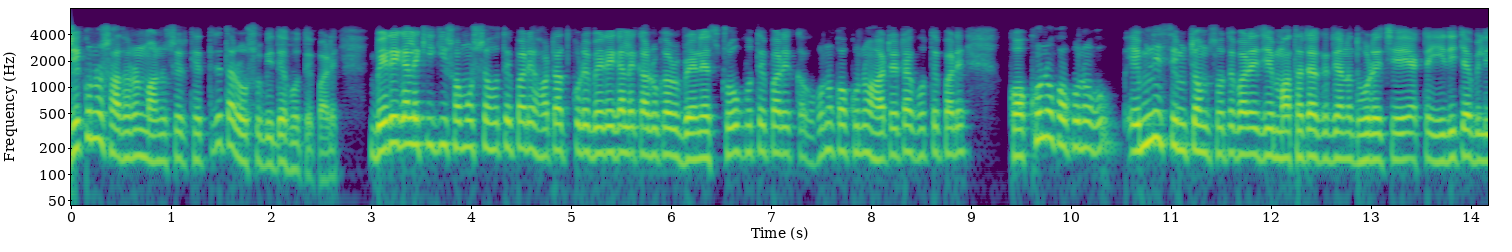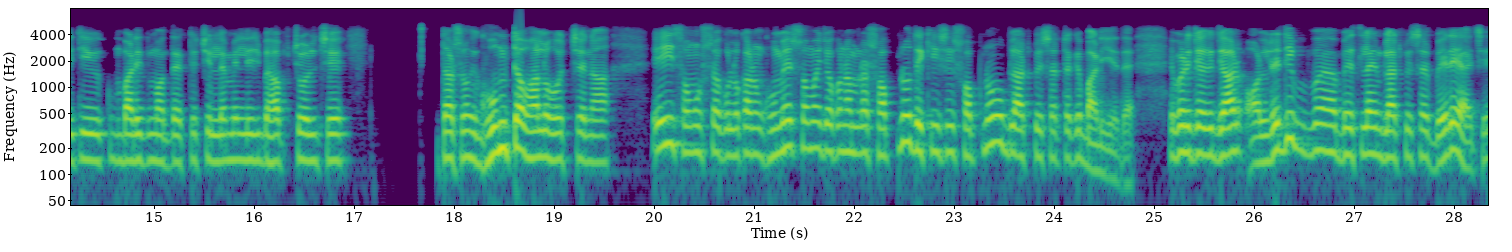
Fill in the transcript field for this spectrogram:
যে কোনো সাধারণ মানুষের ক্ষেত্রে তার অসুবিধে হতে পারে। বেড়ে গেলে কি কি সমস্যা হতে পারে? হঠাৎ করে বেড়ে গেলে কারও কারও ব্রেনে স্ট্রোক হতে পারে, কখনো কখনো হার্ট অ্যাটাক হতে পারে, কখনো কখনো এমনি সিমটমস হতে পারে যে মাথাটাকে যেন ধরেছে, একটা ইরিটেবিলিটি বাড়ির মধ্যে একটা চিল্লামিল্লি ভাব চলছে, তার সঙ্গে ঘুমটা ভালো হচ্ছে না এই সমস্যাগুলো। কারণ ঘুমের সময় যখন আমরা স্বপ্ন দেখি, সেই স্বপ্নও ব্লাড প্রেশারটাকে বাড়িয়ে দেয়। এবারে যার অলরেডি বেসলাইন ব্লাড প্রেশার বেড়ে আছে,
